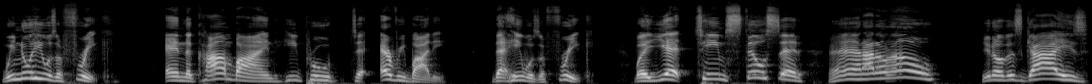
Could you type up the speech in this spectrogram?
we knew he was a freak. And the combine, he proved to everybody that he was a freak. But yet teams still said, and I don't know. You know, this guy is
